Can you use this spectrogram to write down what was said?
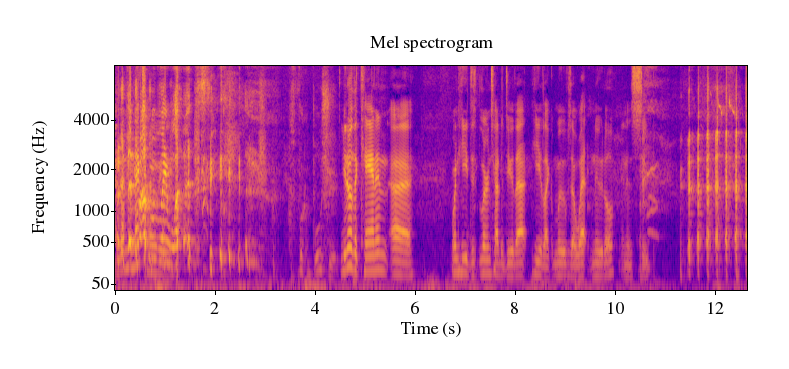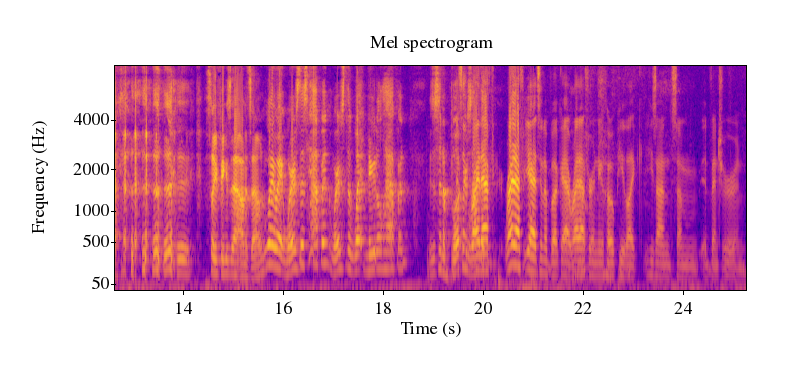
and then the next Probably movie, was. Fucking bullshit. you know the canon. Uh, when he d- learns how to do that, he like moves a wet noodle in his soup. so he figures it out on his own. Wait, wait. Where's this happen? Where's the wet noodle happen? Is this in a book? It's like or right after, right after, yeah, it's in a book. Uh, right after A New Hope, he like he's on some adventure and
